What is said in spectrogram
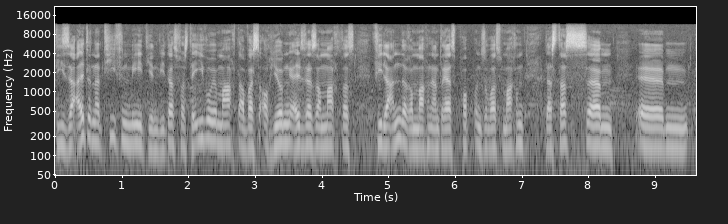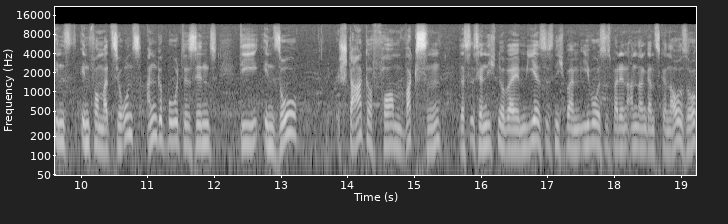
diese alternativen Medien, wie das, was der Ivo macht, aber was auch Jürgen Elsässer macht, was viele andere machen, Andreas Popp und sowas machen, dass das ähm, ähm, Informationsangebote sind, die in so starker Form wachsen, das ist ja nicht nur bei mir, es ist nicht beim Ivo, es ist bei den anderen ganz genauso.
